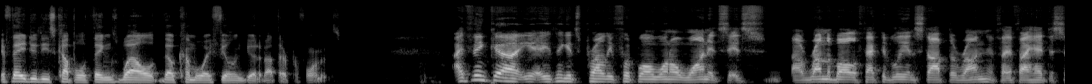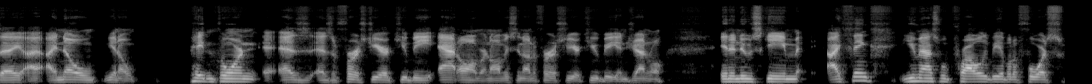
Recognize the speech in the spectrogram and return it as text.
if they do these couple of things well, they'll come away feeling good about their performance? I think uh, yeah, I think it's probably football 101. It's it's uh, run the ball effectively and stop the run. If if I had to say, I, I know you know Payton Thorne as as a first year QB at Auburn, obviously not a first year QB in general. In a new scheme, I think UMass will probably be able to force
